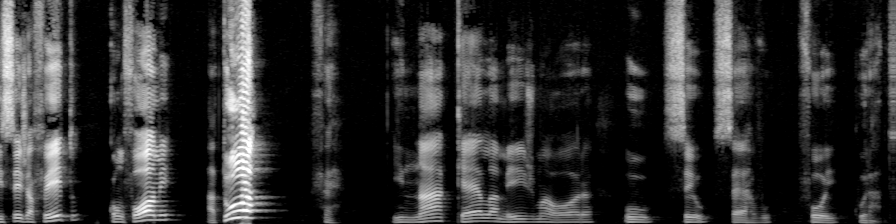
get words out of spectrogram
e seja feito conforme a tua fé". E naquela mesma hora o seu servo foi curado.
